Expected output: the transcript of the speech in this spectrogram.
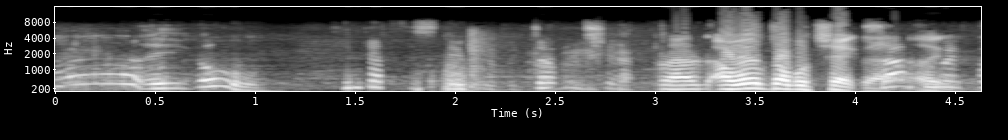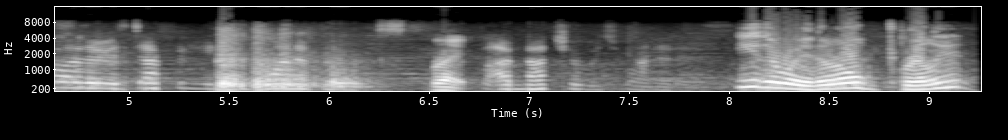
Ah, there you go. I think that's the snooker, but double check. Right, I will double check that. Song for My Father is definitely one of those, right. but I'm not sure which one it is. Either way, they're all brilliant.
